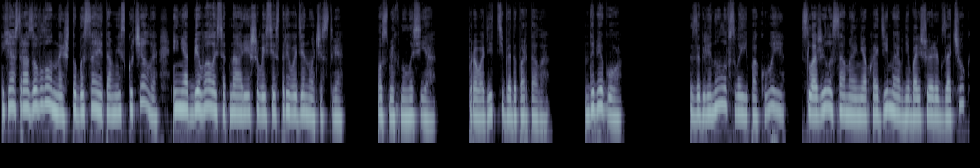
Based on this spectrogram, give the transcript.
Я сразу в лунной, чтобы Сая там не скучала и не отбивалась от Наарешевой сестры в одиночестве. Усмехнулась я. Проводить тебя до портала. Добегу. Заглянула в свои покои, сложила самое необходимое в небольшой рюкзачок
